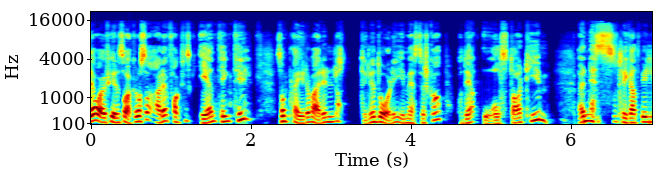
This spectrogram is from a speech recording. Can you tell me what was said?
det var jo fire saker. Og så er det faktisk én ting til som pleier å være latterlig dårlig i mesterskap, og det er Allstar-team. Det er nesten slik at vi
